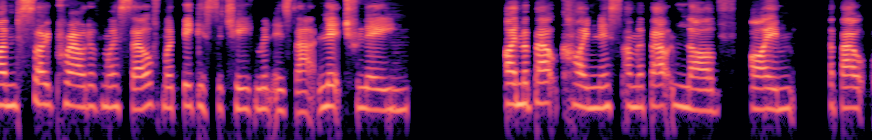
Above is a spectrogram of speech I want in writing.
I'm so proud of myself. My biggest achievement is that literally Mm. I'm about kindness, I'm about love, I'm about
